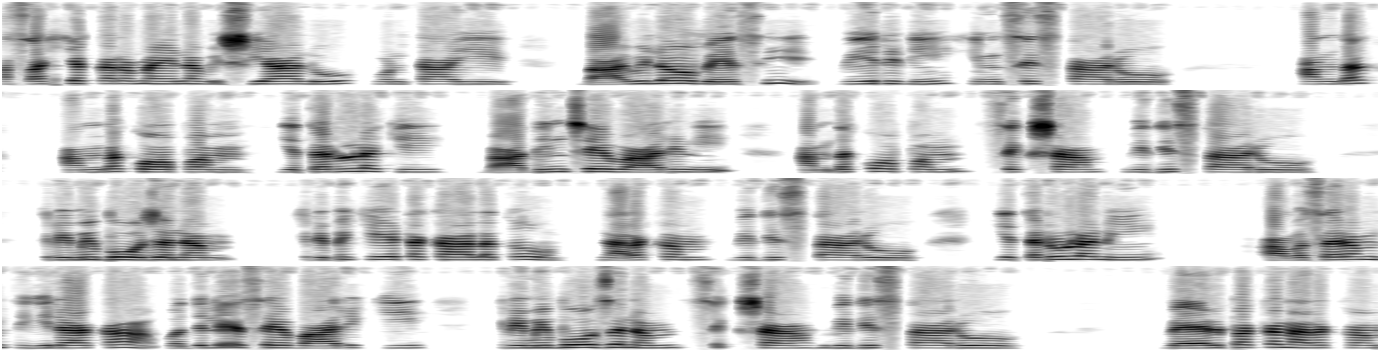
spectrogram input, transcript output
అసహ్యకరమైన విషయాలు ఉంటాయి. బావిలో వేసి వీరిని హింసిస్తారు అంద అందకోపం ఇతరులకి బాధించే వారిని అందకోపం శిక్ష విధిస్తారు క్రిమి భోజనం క్రిమి కీటకాలతో నరకం విధిస్తారు. ఇతరులని అవసరం తీరాక వదిలేసే వారికి క్రిమి భోజనం శిక్ష విధిస్తారు. వేల్పక నరకం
